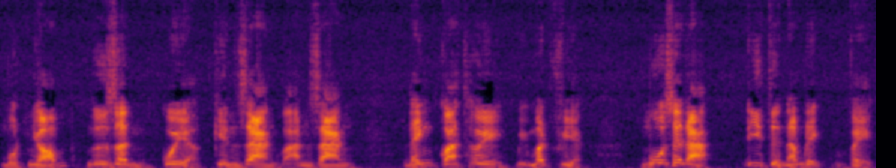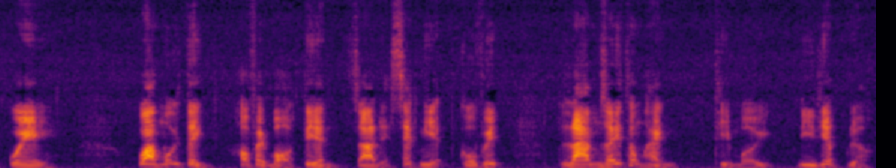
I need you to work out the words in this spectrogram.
Một nhóm ngư dân quê ở Kiên Giang và An Giang đánh quá thuê bị mất việc, mua xe đạp đi từ Nam Định về quê. Qua mỗi tỉnh họ phải bỏ tiền ra để xét nghiệm Covid, làm giấy thông hành thì mới đi tiếp được.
